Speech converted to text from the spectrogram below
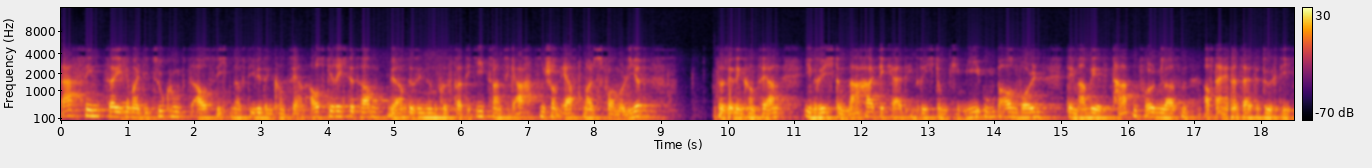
Das sind, sage ich einmal, die Zukunftsaussichten, auf die wir den Konzern ausgerichtet haben. Wir haben das in unserer Strategie 2018 schon erstmals formuliert, dass wir den Konzern in Richtung Nachhaltigkeit, in Richtung Chemie umbauen wollen. Dem haben wir jetzt Taten folgen lassen. Auf der einen Seite durch die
